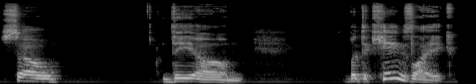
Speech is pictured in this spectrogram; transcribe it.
So the um but the king's like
